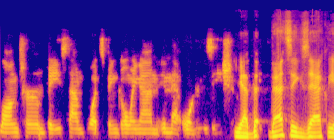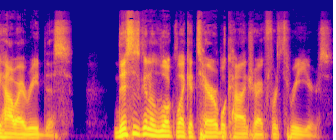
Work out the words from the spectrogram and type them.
long term based on what's been going on in that organization. Yeah, th- that's exactly how I read this. This is going to look like a terrible contract for three years,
